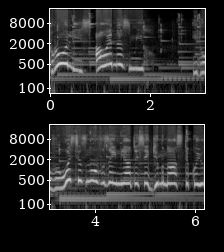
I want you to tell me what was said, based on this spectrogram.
проліз, але не зміг. І довелося знову зайнятися гімнастикою.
